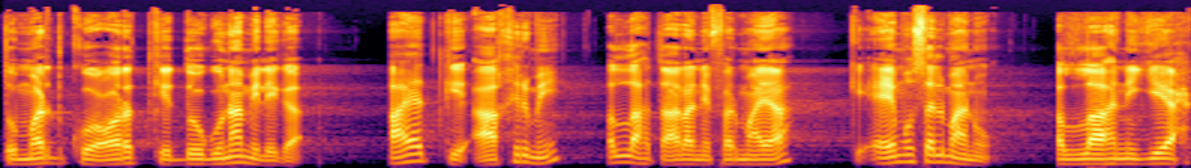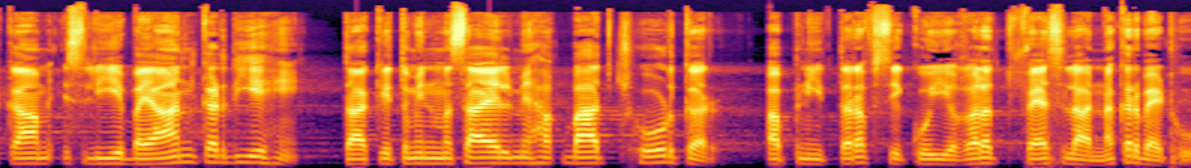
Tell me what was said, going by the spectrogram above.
تو مرد کو عورت کے دو گنا ملے گا۔ آیت کے آخر میں اللہ تعالیٰ نے فرمایا کہ اے مسلمانوں، اللہ نے یہ احکام اس لیے بیان کر دیے ہیں تاکہ تم ان مسائل میں حق بات چھوڑ کر اپنی طرف سے کوئی غلط فیصلہ نہ کر بیٹھو۔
